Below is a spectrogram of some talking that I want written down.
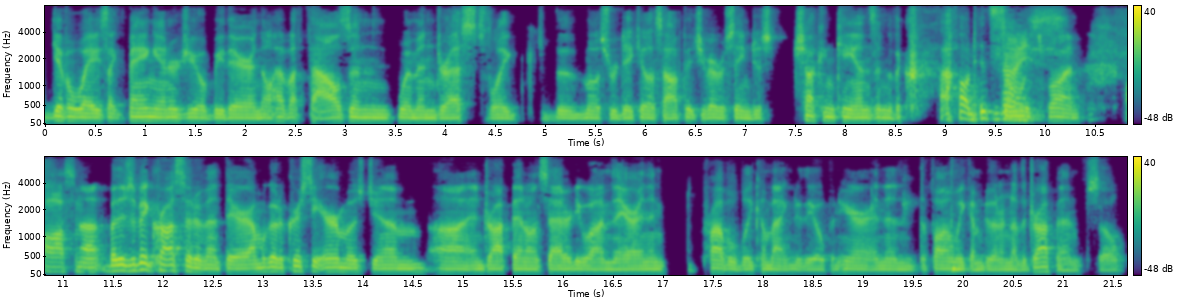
giveaways, like Bang Energy will be there and they'll have a thousand women dressed like the most ridiculous outfits you've ever seen, just chucking cans into the crowd. It's so much fun. Awesome. Uh, but there's a big CrossFit event there. I'm going to go to Christy Aramo's gym uh, and drop in on Saturday while I'm there and then probably come back and do the open here. And then the following week, I'm doing another drop in. So,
